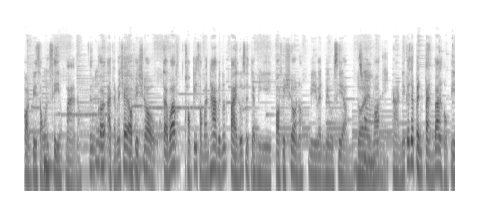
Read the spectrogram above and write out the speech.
ก่อนปี 2004 ออกมาเนาะซึ่งก็อืมอาจจะไม่ใช่ Official แต่ว่าของปี 2005 เป็นต้นไปรู้สึกจะมี Official เนาะมีเป็นมิวเซียมโดราเอมอนอ่านี่ก็จะเป็นแปลนบ้านของปี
